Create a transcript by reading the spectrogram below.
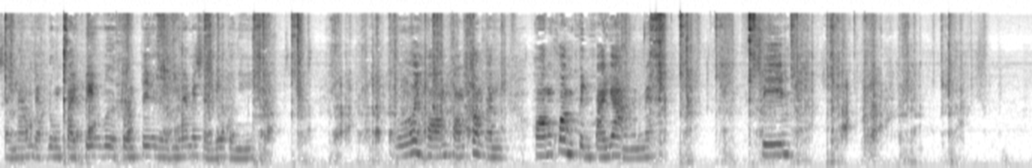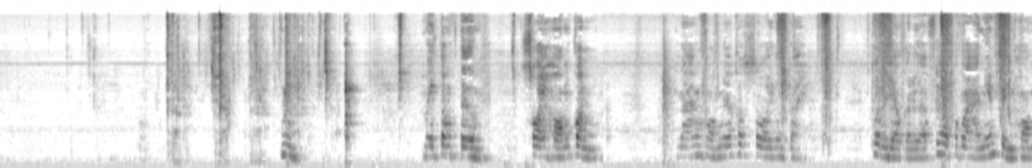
ใส่น้ำแบบลงไปเป๊ะเวอร์ตรงเป๊ะเลยดีนะไม่ใส่เยอะกว่านี้ โอ้ยหอมหอมคว่ำอัน หอมคว่ำเป็นปลาย่างเห็นไหมฟิล์มอืมไม่ต้องเติม ซอยหอมก่อน ล้างหอมแล้วก็ซอยลงไป ต้นเดียวกับเหลือเฟือเพราะว่าอันนี้เป็นหอม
